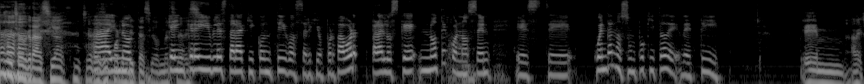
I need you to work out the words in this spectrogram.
Muchas gracias, muchas gracias por la invitación. Qué increíble estar aquí contigo, Sergio. Por favor, para los que no te conocen, este, cuéntanos un poquito de, de ti. Em, a ver,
